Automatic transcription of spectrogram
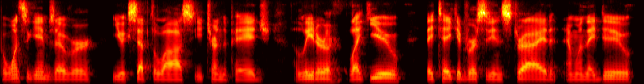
but once the game's over, you accept the loss, you turn the page. A leader like you, they take adversity in stride, and when they do,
